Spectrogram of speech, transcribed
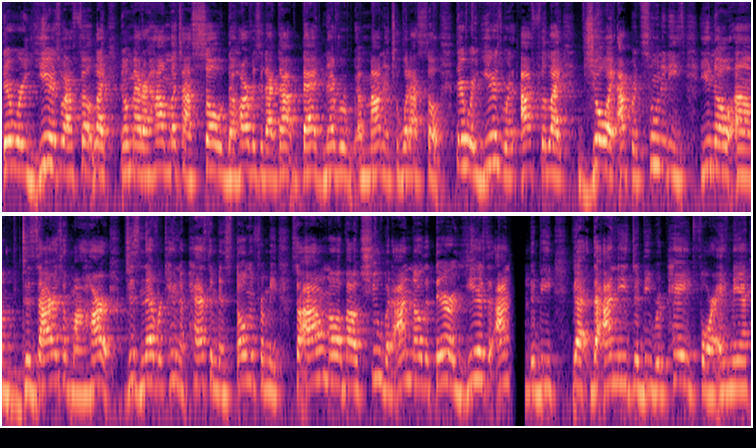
There were years where I felt like no matter how much I sowed, the harvest that I got back never never amounted to what I saw. There were years where I feel like joy, opportunities, you know, um, desires of my heart just never came to pass and been stolen from me. So I don't know about you, but I know that there are years that I need to be that, that I need to be repaid for. Amen.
